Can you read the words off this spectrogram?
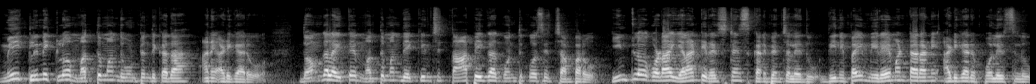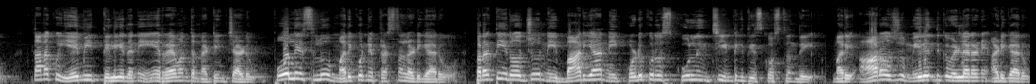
మీ క్లినిక్లో మత్తుమందు ఉంటుంది కదా? అని అడిగారు. దొంగలైతే మత్తుమందు ఎక్కించి తాపీగా గొంతు కోసి చంపరు. ఇంట్లో కూడా ఎలాంటి రెసిస్టెన్స్ కనిపించలేదు. దీనిపై మీరేమంటారని అడిగారు పోలీసులు. తనకు ఏమీ తెలియదని రేవంత్ నటించాడు. పోలీసులు మరికొన్ని ప్రశ్నలు అడిగారు. ప్రతిరోజు నీ భార్య నీ కొడుకును స్కూల్ నుంచి ఇంటికి తీసుకొస్తుంది. మరి ఆ రోజు మీరెందుకు వెళ్ళారని అడిగారు.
